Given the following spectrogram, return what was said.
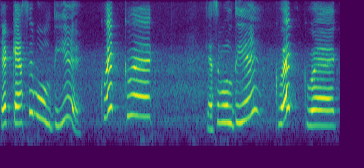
duck कैसे बोलती है? क्विक क्विक कैसे बोलती है? Quack quack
